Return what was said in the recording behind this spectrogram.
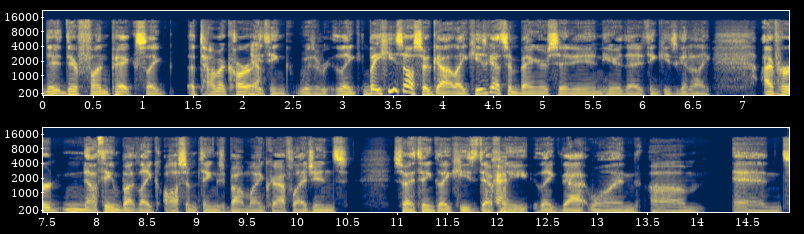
they're they're fun picks. Like Atomic Heart, I think was like, but he's also got like he's got some bangers sitting in here that I think he's gonna like. I've heard nothing but like awesome things about Minecraft Legends, so I think like he's definitely like that one. Um and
